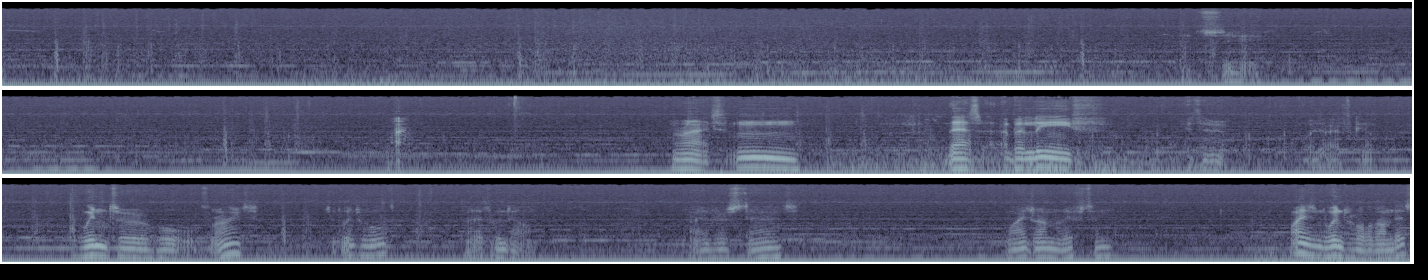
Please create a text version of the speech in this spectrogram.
Let's see. Ah. Right. Mm. There's, I believe, is there, where do I have to go? Winter Walls, right? Is it Winter Walls? Oh, that's Windhelm. Ivarstead. White Run Riften. Why isn't Winterhold on this?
